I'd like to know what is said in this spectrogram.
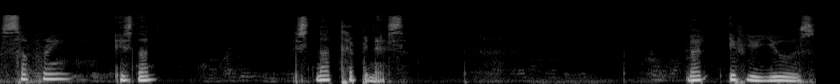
suffering is not is not happiness. But if you use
